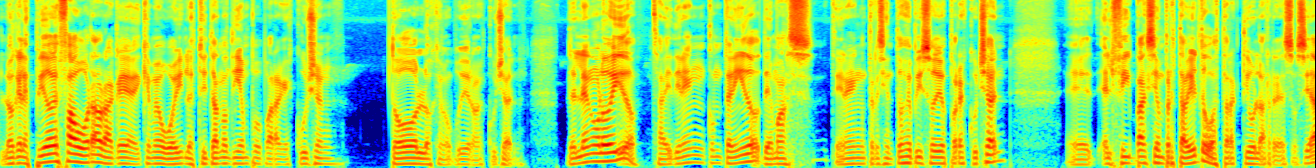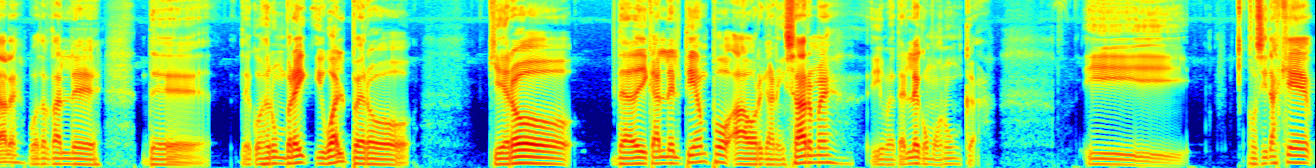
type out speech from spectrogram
lo que les pido de favor ahora que, me voy, le estoy dando tiempo para que escuchen todos los que no pudieron escuchar. Denle en el oído. O sea, ahí tienen contenido de más. Tienen 300 episodios para escuchar. el feedback siempre está abierto. Voy a estar activo en las redes sociales. Voy a tratar de, de coger un break igual, pero quiero de dedicarle el tiempo a organizarme y meterle como nunca. Y cositas que,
